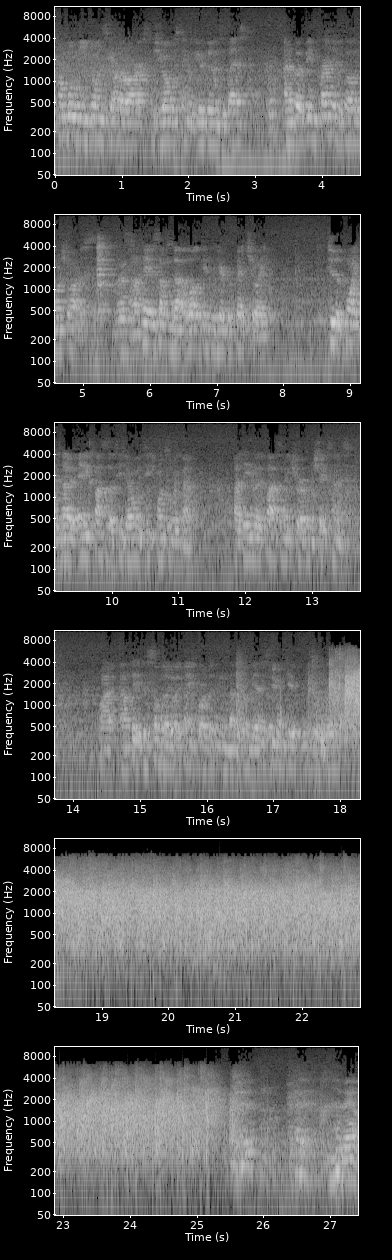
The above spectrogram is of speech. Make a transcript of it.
humble when you go and see other artists, because you always think that you're doing the best, and about being friendly with other martial artists. And I think it's something that a lot of people here perpetuate, to the point that now any classes I teach, I only teach once a week now. At the end of the class, I make sure everyone shakes hands. Right, and I think there's something I've got to thank for, and that's going to be it. So thank you. Now,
